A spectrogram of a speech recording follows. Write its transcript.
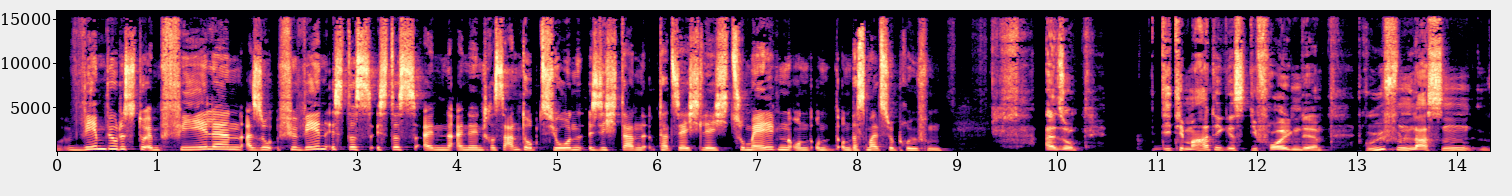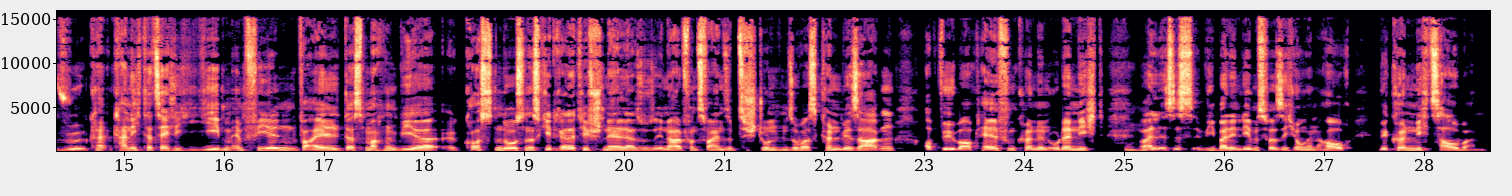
wem würdest du empfehlen? Also für wen ist das, ist das ein, eine interessante Option, sich dann tatsächlich zu melden und, und, und das mal zu prüfen? Also, die Thematik ist die folgende prüfen lassen kann ich tatsächlich jedem empfehlen, weil das machen wir äh, kostenlos und es geht relativ schnell, also innerhalb von 72 Stunden sowas können wir sagen, ob wir überhaupt helfen können oder nicht, mhm. weil es ist wie bei den Lebensversicherungen auch, wir können nicht zaubern.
